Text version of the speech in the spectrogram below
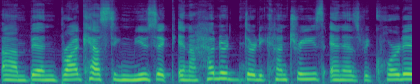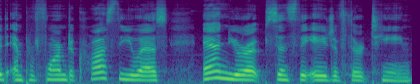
um, been broadcasting music in 130 countries and has recorded and performed across the U.S. and Europe since the age of 13.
